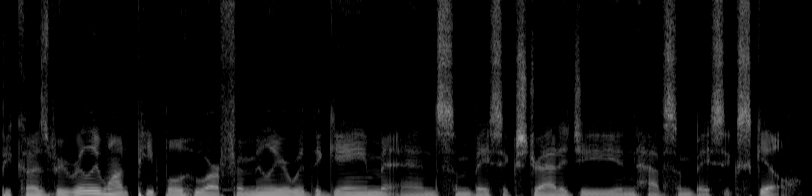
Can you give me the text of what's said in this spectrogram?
because we really want people who are familiar with the game and some basic strategy and have some basic skill.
